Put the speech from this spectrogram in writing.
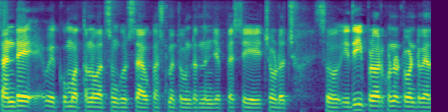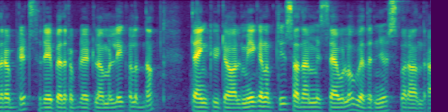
సండే ఎక్కువ మొత్తంలో వర్షం కురిసే అవకాశం అయితే ఉంటుందని చెప్పేసి చూడొచ్చు. సో ఇది ఇప్పటివరకు ఉన్నటువంటి వెదర్ అప్డేట్స్ రేపు వెదర్ అప్డేట్లో మళ్ళీ కలుద్దాం. థ్యాంక్ యూ టు ఆల్ మీ గణపతి సదా మీ సేవలో వెదర్ న్యూస్ వరాంధ్ర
